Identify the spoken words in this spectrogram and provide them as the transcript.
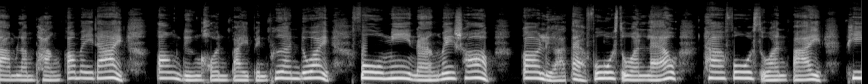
ตามลำพังก็ไม่ได้ ต้องดึงคนไปเป็นเพื่อนด้วย ฟู่มี่นางไม่ชอบ ก็เหลือแต่ฟู่สวนแล้ว ถ้าฟู่สวนไป พี่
